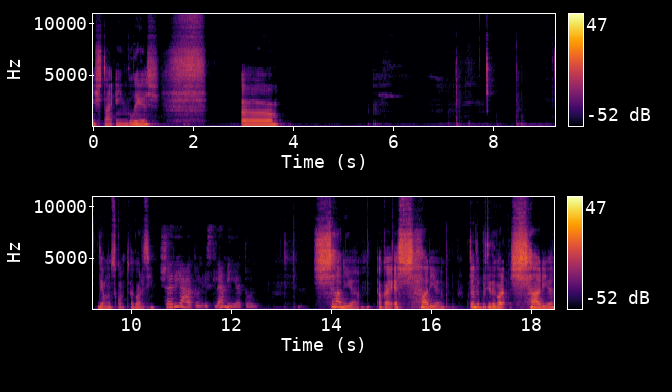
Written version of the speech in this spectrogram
está em inglês. Uh... Dê-me um segundo, agora sim. شريعة إسلامية. Sharia. Ok, é Sharia. Portanto, a partir de agora, Sharia.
